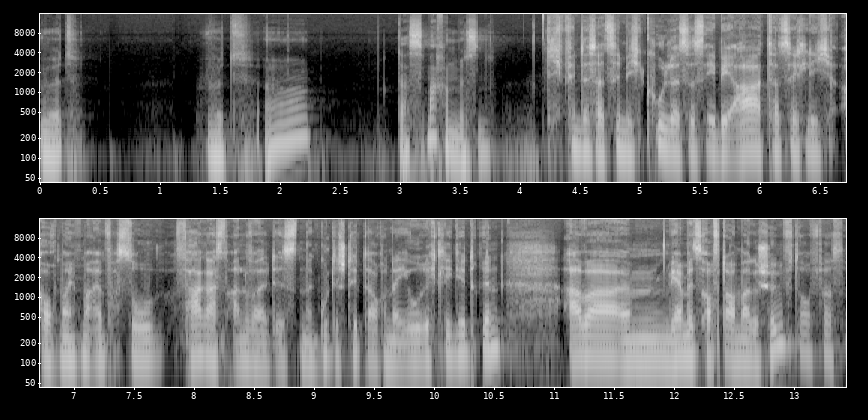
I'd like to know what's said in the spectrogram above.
wird, wird äh, das machen müssen. Ich finde es halt ziemlich cool, dass das EBA tatsächlich auch manchmal einfach so Fahrgastanwalt ist. Na gut, das steht auch in der EU-Richtlinie drin. Aber ähm, wir haben jetzt oft auch mal geschimpft auf das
